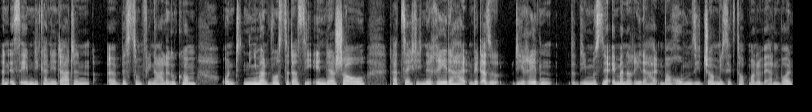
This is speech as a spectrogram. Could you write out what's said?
dann ist eben die Kandidatin äh, bis zum Finale gekommen und niemand wusste, dass sie in der Show tatsächlich eine Rede halten wird. Also die Reden, die müssen ja immer eine Rede halten, warum sie Germany's Next Topmodel werden wollen.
